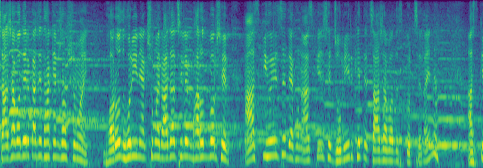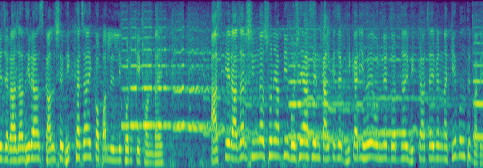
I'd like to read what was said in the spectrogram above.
চাষাবাদের কাজে থাকেন সব সময় ভরত হরিণ একসময় রাজা ছিলেন ভারতবর্ষের। আজ কি হয়েছে? দেখুন, আজকে সে জমির খেতে চাষাবাদ করছে, তাই না? আজকে যে রাজাধিরাজ, কাল সে ভিক্ষা চায়, কপালের লিখন কে খণ্ডায়? আজকে রাজার সিংহাসনে আপনি বসে আছেন, কালকে যে ভিখারি হয়ে অন্যের দরজায় ভিক্ষা চাইবেন না, কে বলতে পারে?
